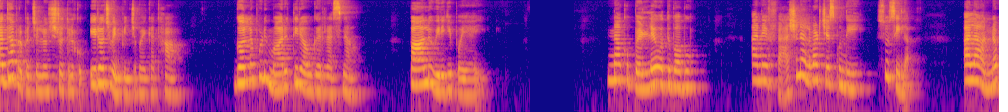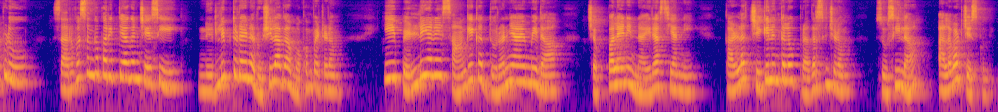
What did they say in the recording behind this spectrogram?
కథా ప్రపంచంలో శ్రోతలకు ఈరోజు వినిపించబోయే కథ. గొల్లపూడి మారుతిరావు గారి రచన పాలు విరిగిపోయాయి. నాకు పెళ్ళే వద్దు బాబు అనే ఫ్యాషన్ అలవాటు చేసుకుంది సుశీల. అలా అన్నప్పుడు సర్వసంగ పరిత్యాగం చేసి నిర్లిప్తుడైన ఋషిలాగా ముఖం పెట్టడం ఈ పెళ్ళి అనే సాంఘిక దురన్యాయం మీద చెప్పలేని నైరాస్యాన్ని కళ్ళ చికిలింతలో ప్రదర్శించడం సుశీల అలవాటు చేసుకుంది.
